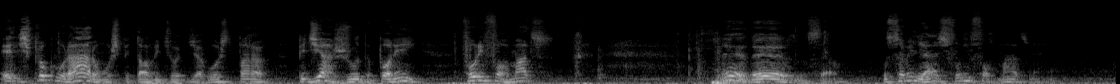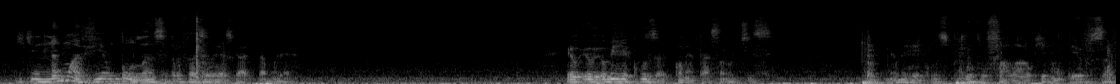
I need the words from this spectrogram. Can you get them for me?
eles procuraram o Hospital 28 de Agosto para pedir ajuda, porém, foram informados. Meu Deus do céu. Os familiares foram informados, minha gente, de que não havia ambulância para fazer o resgate da mulher. Eu, eu, eu, me recuso a comentar essa notícia. Eu me recuso, porque eu vou falar o que não devo, sabe?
